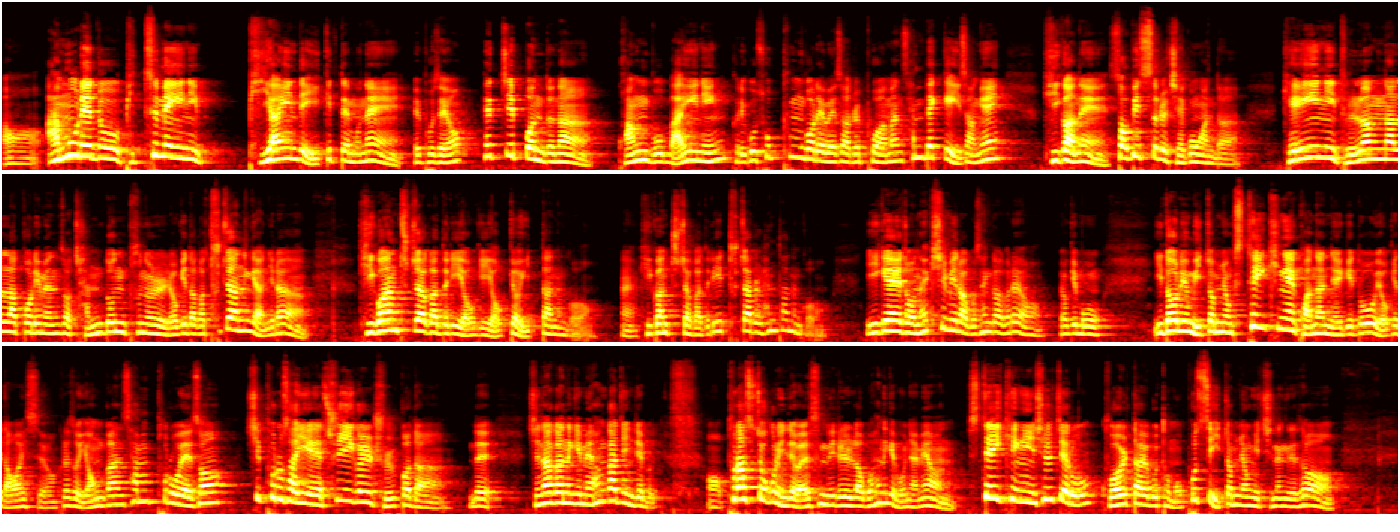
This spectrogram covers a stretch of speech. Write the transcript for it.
어, 아무래도 비트메인이 비하인드에 있기 때문에 보세요. 헤지 펀드나 광부, 마이닝 그리고 소품 거래 회사를 포함한 300개 이상의 기관에 서비스를 제공한다. 개인이 들락날락거리면서 잔돈푼을 여기다가 투자하는 게 아니라 기관 투자가들이 여기 엮여 있다는 거. 예, 기관 투자가들이 투자를 한다는 거. 이게 저는 핵심이라고 생각을 해요. 여기 뭐 이더리움 2.0 스테이킹에 관한 얘기도 여기 나와 있어요. 그래서 연간 3%에서 10% 사이에 수익을 줄 거다. 근데 지나가는 김에 한 가지 이제 어, 플러스적으로 이제 말씀드리려고 하는 게 뭐냐면 스테이킹이 실제로 9월 달부터 뭐 포스 2.0이 진행돼서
